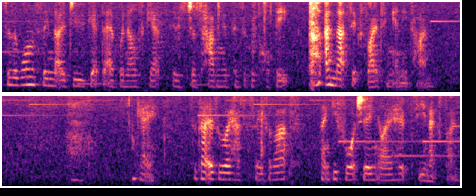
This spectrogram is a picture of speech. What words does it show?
So the one thing that I do get that everyone else gets is just having a physical copy and that's exciting anytime. Okay, so that is all I have to say for that. Thank you for watching and I hope to see you next time.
